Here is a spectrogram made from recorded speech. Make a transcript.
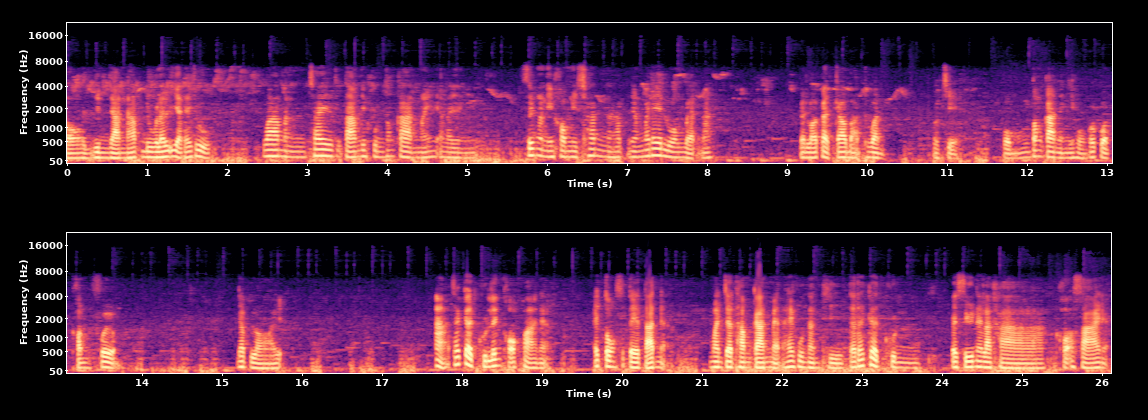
รอยืนยันนะครับ ดูรายละเอียดให้ถูก ว่ามันใช่ตามที่คุณต้องการไหมอะไรอย่างนี้ ซึ่งอันนี้คอมมิชชั่นนะครับ ยังไม่ได้รวมแวดนะ เป็น189บาททวน โอเค ผมต้องการอย่างนี้ผมก็กด confirm เรียบร้อยอะถ้าเกิดคุณเล่นขอขวาเนี่ย ไอ้ตรงสเตตัสเนี่ย มันจะทำการแมทให้คุณทันที แต่ถ้าเกิดคุณ ไปซื้อในราคาเคาะซ้ายเนี่ย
